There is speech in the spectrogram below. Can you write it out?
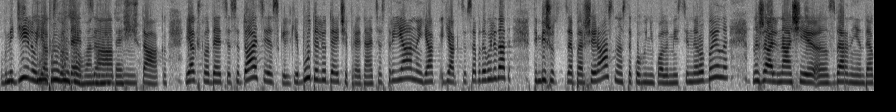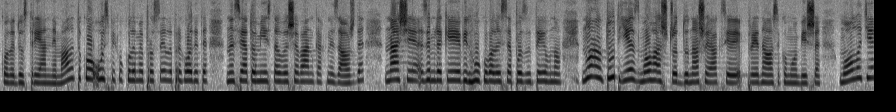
в неділю, як складеться, дещо. так, як складеться ситуація, скільки буде людей, чи приєднаються стріяни, як, як це все буде виглядати. Тим більше це перший раз, нас такого ніколи в місті не робили. На жаль, наші е, звернення деколи до стріян не мали такого успіху, коли ми просили приходити на свято міста в вишиванках. Не завжди наші земляки відгукувалися позитивно. Ну а тут є змога, що до нашої акції приєдналося кому більше молоді,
